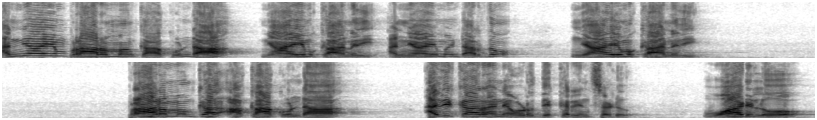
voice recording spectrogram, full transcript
అన్యాయం ప్రారంభం కాకుండా న్యాయం కానిది. అన్యాయం అంటే అర్థం న్యాయము కానిది. ప్రారంభం కా కాకుండా అధికారాన్ని ఎవడు ధిక్కరించడు. వాడిలో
